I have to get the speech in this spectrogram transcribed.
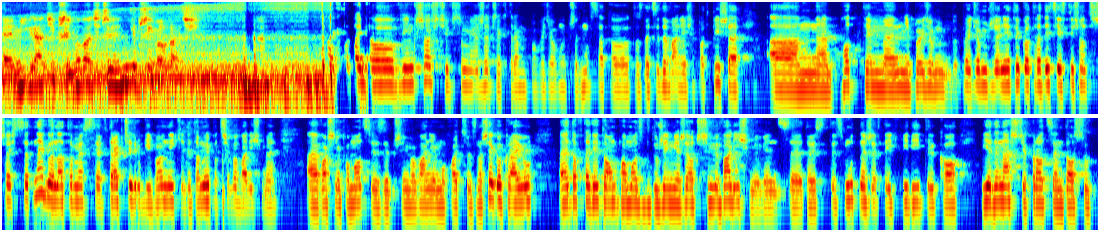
E, Migranci przyjmować czy nie przyjmować? Tutaj do większości w sumie rzeczy, które powiedział mój przedmówca, to, to zdecydowanie się podpiszę. Pod tym nie powiedziałbym, powiedziałbym, że nie tylko tradycje z 1600, natomiast w trakcie II wojny, kiedy to my potrzebowaliśmy e, właśnie pomocy z przyjmowaniem uchodźców z naszego kraju, to wtedy tą pomoc w dużej mierze otrzymywaliśmy, więc e, to jest, to jest smutne, że w tej chwili tylko 11% osób,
